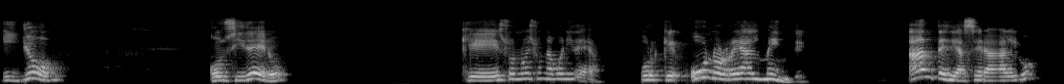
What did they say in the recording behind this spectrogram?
y yo considero que eso no es una buena idea, porque uno realmente, antes de hacer algo,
